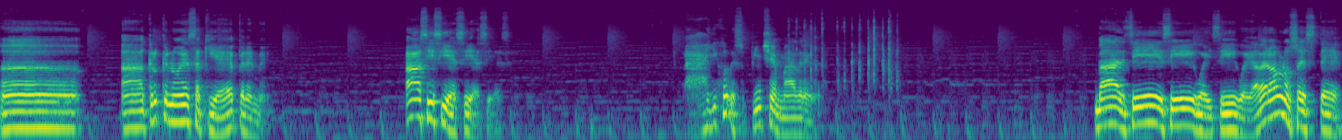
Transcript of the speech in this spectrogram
Ah, ah, creo que no es aquí, eh. Espérenme. Ah, sí, sí es, sí es, sí es. Ay, hijo de su pinche madre, Vale, sí, sí, güey, sí, güey. A ver, vámonos, este.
